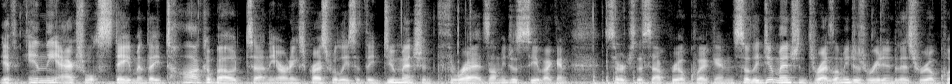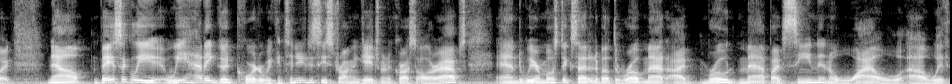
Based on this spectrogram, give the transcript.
if in the actual statement they talk about uh, in the earnings press release that they do mention threads. Let me just see if i can search this up real quick. And so they do mention threads. Let me just read into this real quick. Now basically we had a good quarter. We continue to see strong engagement across all our apps and we are most excited about the roadmap i roadmap i've seen in a while uh, with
